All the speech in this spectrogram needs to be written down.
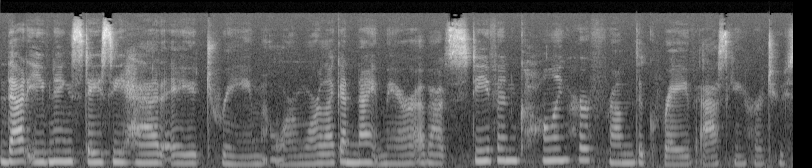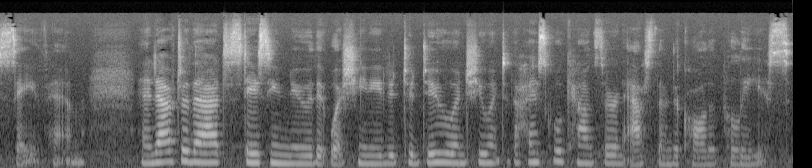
That evening, Stacy had a dream, or more like a nightmare, about Stephen calling her from the grave asking her to save him. And after that, Stacy knew that what she needed to do and she went to the high school counselor and asked them to call the police.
